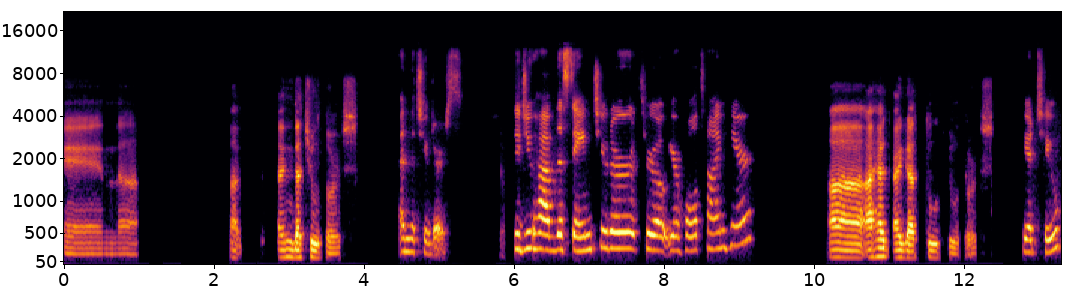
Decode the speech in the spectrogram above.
and uh, uh, and the tutors. And the tutors. Yep. Did you have the same tutor throughout your whole time here? Uh, I had I got two tutors. You had two.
